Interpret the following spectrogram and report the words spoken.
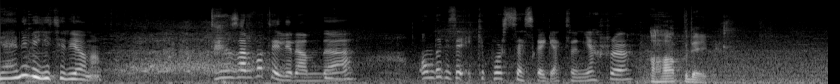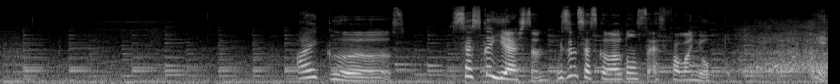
Yəni vegetarianam. Təzərrüfat eləyirəm də. Onda bizə 2 pors səska gətirin, yaxşı? Aha, bu dəqiqə. Ay qız. Səska yeyərsən. Bizim səskalarda onsuz ət falan yoxdur. Ye.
